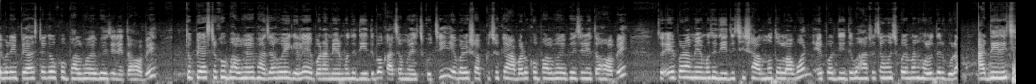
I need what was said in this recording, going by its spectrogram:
এবার এই পেঁয়াজটাকেও খুব ভালোভাবে ভেজে নিতে হবে। তো পেঁয়াজটা খুব ভালোভাবে ভাজা হয়ে গেলে এবার আমি এর মধ্যে দিয়ে দেবো কাঁচামরিচ কুচি। এবারে সব কিছুকে আবারও খুব ভালোভাবে ভেজে নিতে হবে। তো এরপর আমি এর মধ্যে দিয়ে দিচ্ছি স্বাদ মতো লবণ। এরপর দিয়ে দেবো হাফ চামচ পরিমাণ হলুদের গুঁড়া আর দিয়ে দিচ্ছি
